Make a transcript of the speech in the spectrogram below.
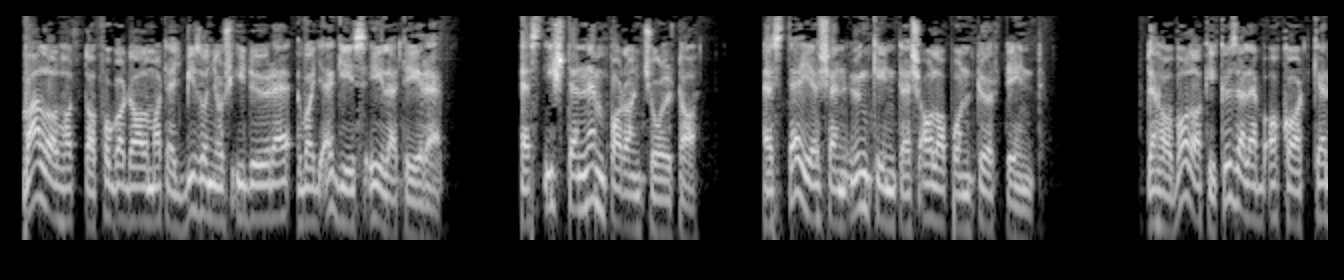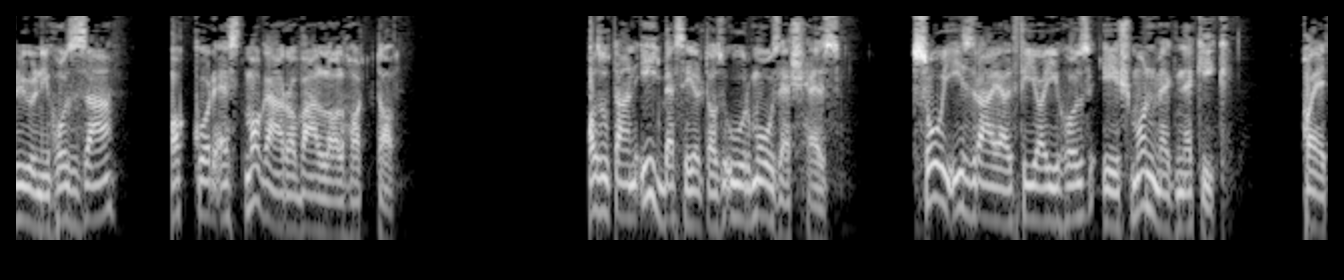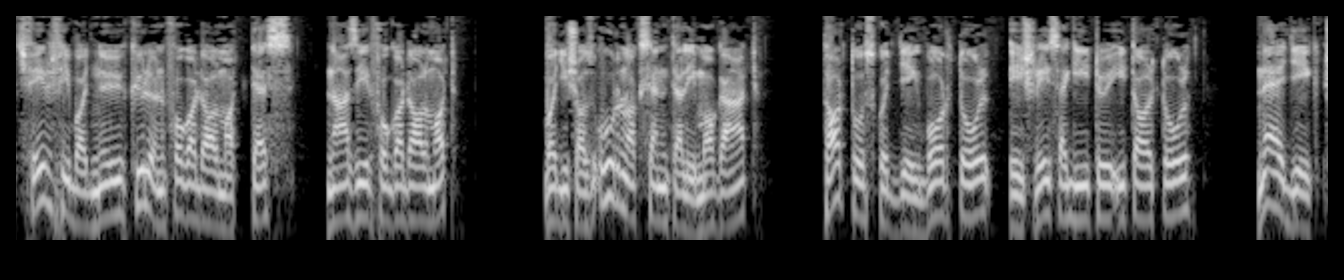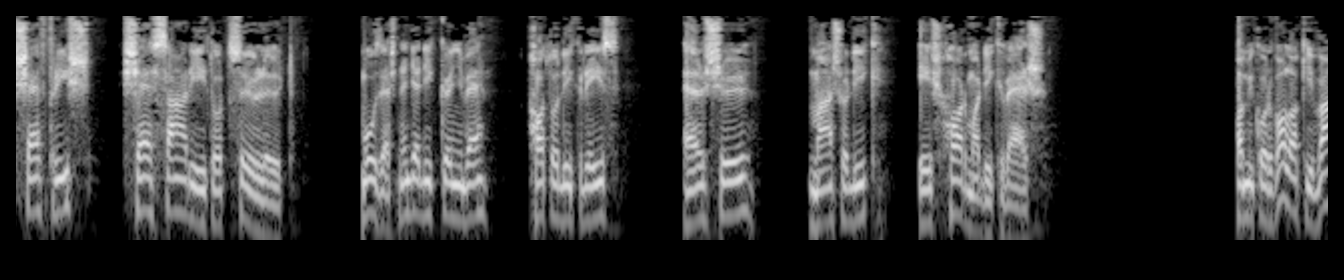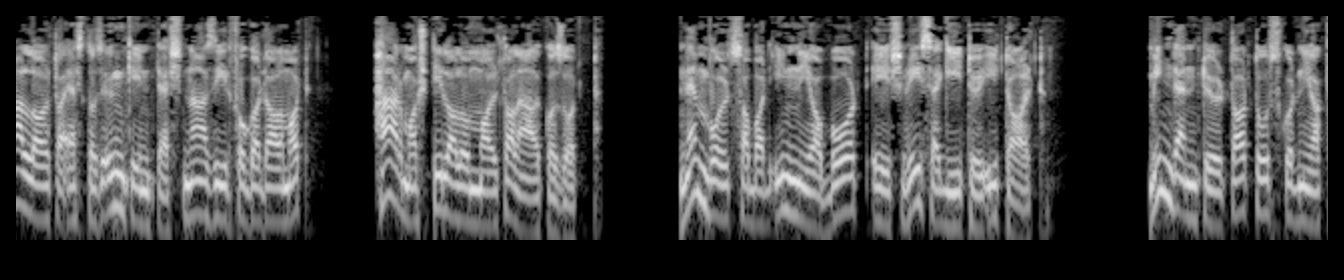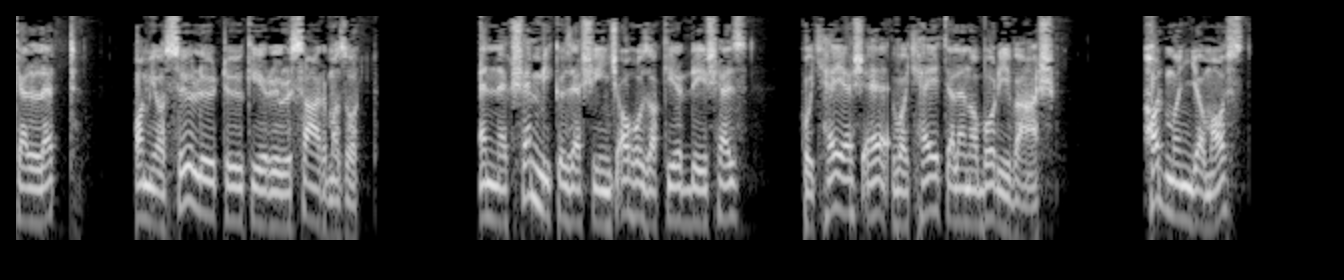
Vállalhatta fogadalmat egy bizonyos időre vagy egész életére. Ezt Isten nem parancsolta, ez teljesen önkéntes alapon történt. De ha valaki közelebb akart kerülni hozzá, akkor ezt magára vállalhatta. Azután így beszélt az Úr Mózeshez. Szólj Izrael fiaihoz, és mondd meg nekik, ha egy férfi vagy nő külön fogadalmat tesz, názír fogadalmat, vagyis az Úrnak szenteli magát, tartózkodjék bortól és részegítő italtól, ne egyék se friss, se szárított szőlőt. Mózes negyedik könyve, hatodik rész, első, második és harmadik vers. Amikor valaki vállalta ezt az önkéntes názír fogadalmat, hármas tilalommal találkozott. Nem volt szabad inni a bort és részegítő italt. Mindentől tartózkodnia kellett, ami a szőlőtőkéről származott. Ennek semmi köze sincs ahhoz a kérdéshez, hogy helyes-e vagy helytelen a borivás. Hadd mondjam azt,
